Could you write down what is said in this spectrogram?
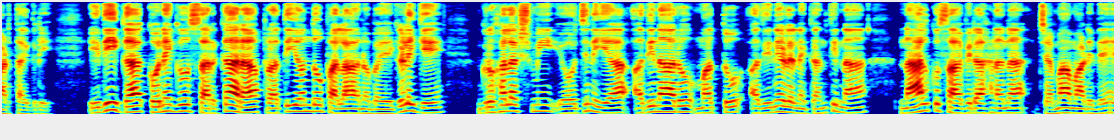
ಮಾಡ್ತಾ ಇದ್ರಿ. ಇದೀಗ ಕೊನೆಗೂ ಸರ್ಕಾರ ಪ್ರತಿಯೊಂದು ಫಲಾನುಭವಿಗಳಿಗೆ ಗೃಹಲಕ್ಷ್ಮಿ ಯೋಜನೆಯ ಹದಿನಾರು ಮತ್ತು ಹದಿನೇಳನೇ ಕಂತಿನ ನಾಲ್ಕು ಸಾವಿರ ಹಣನ ಜಮಾ ಮಾಡಿದೆ.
